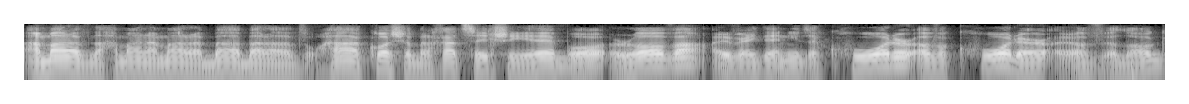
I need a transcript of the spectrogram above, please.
אמר רב נחמן, אמר רבה, בר רב, הכוס של ברכה צריך שיהיה בו רובע it needs a quarter of a quarter of a log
